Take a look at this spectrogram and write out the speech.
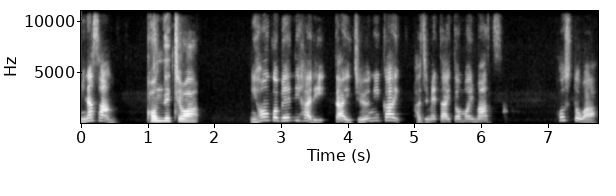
皆さん、こんにちは。日本語便利貼り第12回始めたいと思います。ホストは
